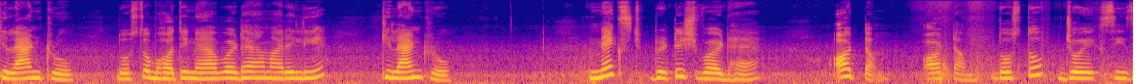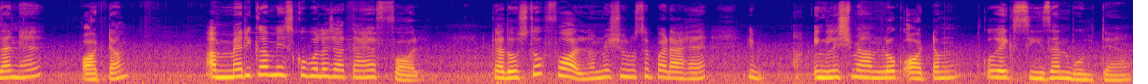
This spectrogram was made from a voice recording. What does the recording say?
किलैंट्रो। दोस्तों, बहुत ही नया वर्ड है हमारे लिए। किलैंट्रो नेक्स्ट ब्रिटिश वर्ड है ऑटम ऑटम दोस्तों, जो एक सीज़न है ऑटम अमेरिका में इसको बोला जाता है फॉल क्या दोस्तों फॉल हमने शुरू से पढ़ा है कि इंग्लिश में हम लोग ऑटम को एक सीज़न बोलते हैं।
